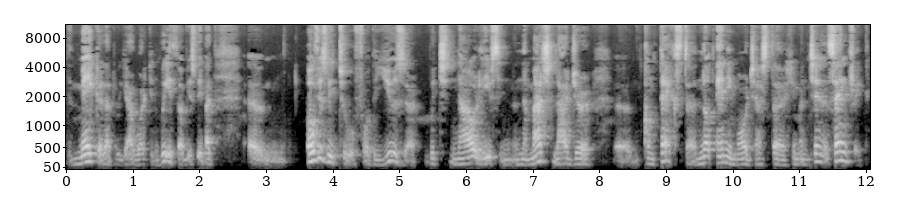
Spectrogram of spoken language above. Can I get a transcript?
the maker that we are working with, obviously, but um, obviously too for the user, which now lives in, in a much larger uh, context, uh, not anymore just uh, human centric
